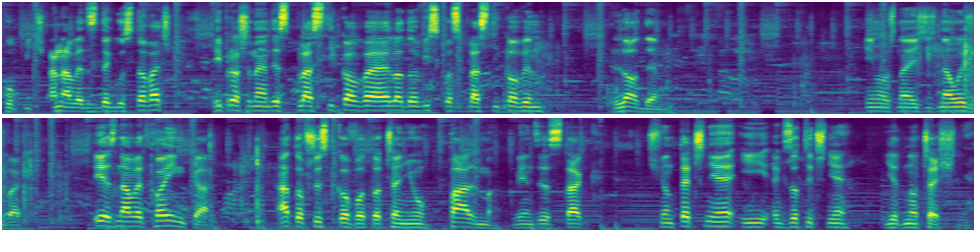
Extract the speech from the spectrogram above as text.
kupić, a nawet zdegustować. I proszę, nawet jest plastikowe lodowisko z plastikowym lodem. I można jeździć na łyżwach. Jest nawet choinka. A to wszystko w otoczeniu palm, więc jest tak świątecznie i egzotycznie jednocześnie.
